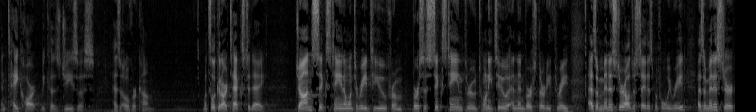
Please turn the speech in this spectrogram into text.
and take heart because Jesus has overcome. Let's look at our text today. John 16, I want to read to you from verses 16 through 22 and then verse 33. As a minister, I'll just say this before we read. As a minister,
